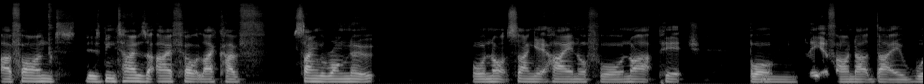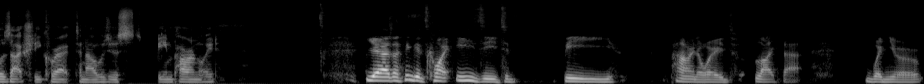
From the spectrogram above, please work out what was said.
I found there's been times that I felt like I've sang the wrong note or not sang it high enough or not at pitch, but Mm. later found out that it was actually correct and I was just being paranoid. Yeah, and I think it's quite easy to be paranoid like that when you're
